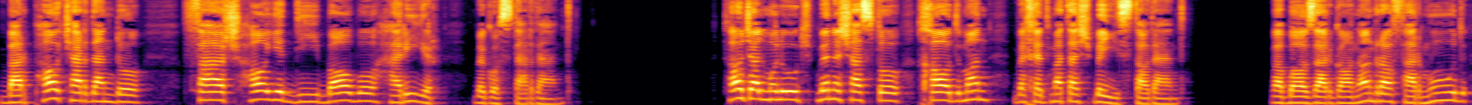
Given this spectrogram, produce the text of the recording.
برپا کردند و فرشهای دیباب و حریر بگستردند. تاج الملوک بنشست و خادمان به خدمتش بایستادند و بازرگانان را فرمود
